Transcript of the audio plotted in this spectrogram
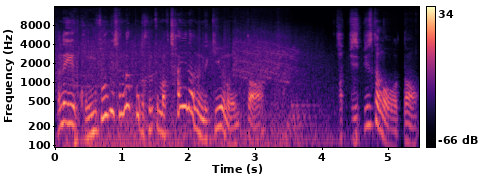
근데 이게 공속이 생각보다 그렇게 막 차이 나는 느낌은 없다 다 비슷비슷한 것 같다?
